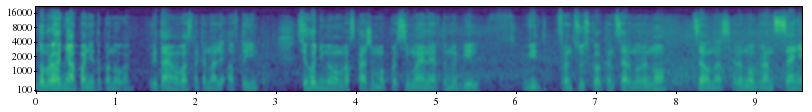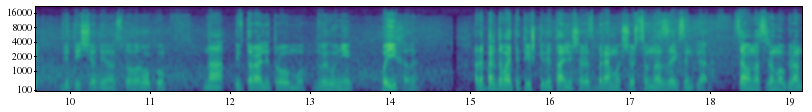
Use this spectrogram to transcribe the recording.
Доброго дня, пані та панове! Вітаємо вас на каналі Автоімпорт. Сьогодні ми вам розкажемо про сімейний автомобіль від французького концерну Renault. Це у нас Renault Grand Scenic 2011 року на 1,5-літровому двигуні. Поїхали! А тепер давайте трішки детальніше розберемо, що ж це у нас за екземпляр. Це у нас Renault Grand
